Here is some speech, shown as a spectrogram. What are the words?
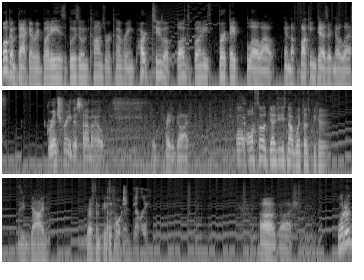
Welcome back, everybody. This is Blue Zone Comms. We're covering part two of Bugs Bunny's birthday blowout in the fucking desert, no less. Grinch free this time, I hope. Let's pray to God. Well, also, Deji's not with us because he died. Rest in peace. Unfortunately. Oh gosh. What are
